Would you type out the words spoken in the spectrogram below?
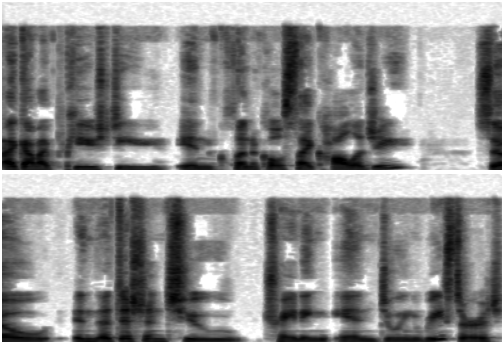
I got my PhD in clinical psychology. So, in addition to training in doing research,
